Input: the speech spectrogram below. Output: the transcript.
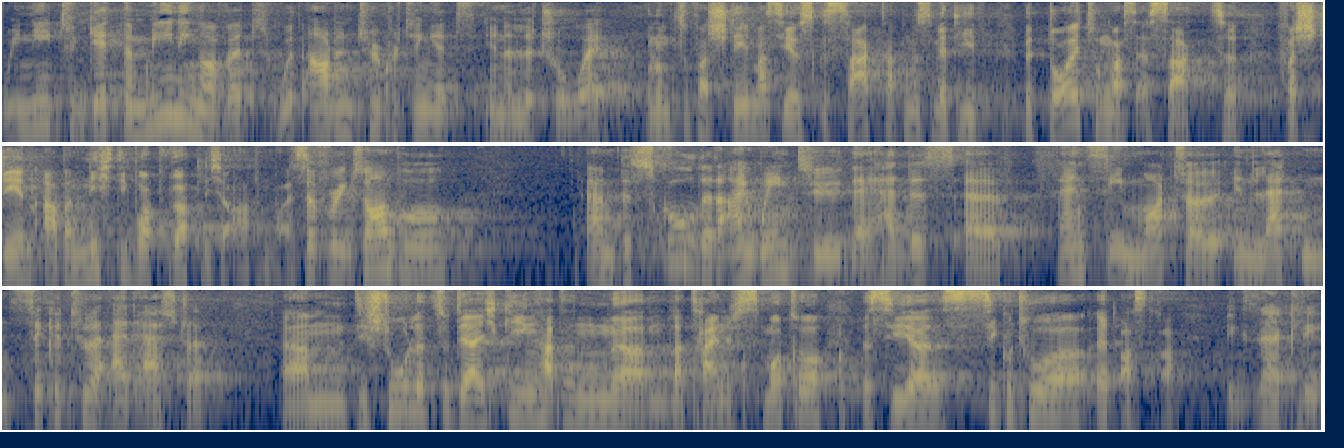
we need to get the meaning of it without interpreting it in a literal way. Und um zu verstehen, was Jesus gesagt hat, müssen wir die Bedeutung, was er sagte, verstehen, aber nicht die wortwörtliche Art und Weise. So, for example, um, the school that I went to, they had this uh, fancy motto in Latin, Sicatur ad astra. Ähm, die Schule, zu der ich ging, hatte ein ähm, lateinisches Motto, das hier Sicutur et Astra. Exactly.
